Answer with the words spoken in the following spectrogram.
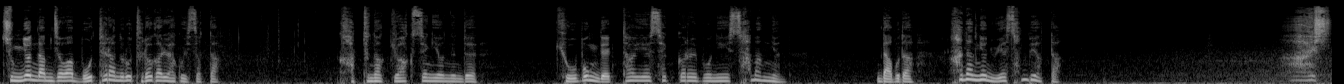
중년 남자와 모텔 안으로 들어가려 하고 있었다. 같은 학교 학생이었는데 교복 넥타이의 색깔을 보니 3학년. 나보다 한 학년 위에 선배였다. 아이씨,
